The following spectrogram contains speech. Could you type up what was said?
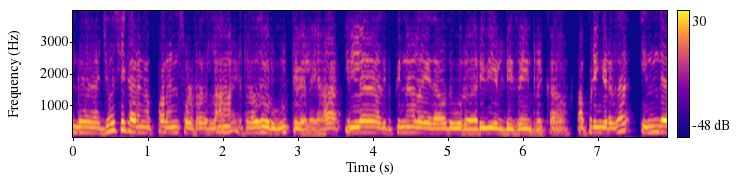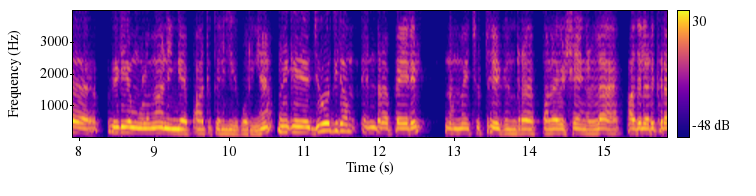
இந்த ஜோசியக்காரங்க பலன் சொல்றதெல்லாம் ஏதாவது ஒரு உருட்டு வேலையா? இல்ல அதுக்கு பின்னால ஏதாவது ஒரு அறிவியல் டிசைன் இருக்கா? அப்படிங்கிறத இந்த வீடியோ மூலமா நீங்க பார்த்து தெரிஞ்சுக்க போறீங்க. இன்னைக்கு ஜோதிடம் என்ற பெயரில் நம்மை சுற்றி இருக்கின்ற பல விஷயங்கள்ல அதுல இருக்கிற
